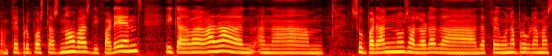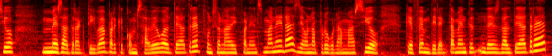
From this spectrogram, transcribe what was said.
en fer propostes noves, diferents, i cada vegada en, anar superant-nos a l'hora de, de fer una programació més atractiva, perquè com sabeu el teatret funciona de diferents maneres, hi ha una programació que fem directament des del teatret,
